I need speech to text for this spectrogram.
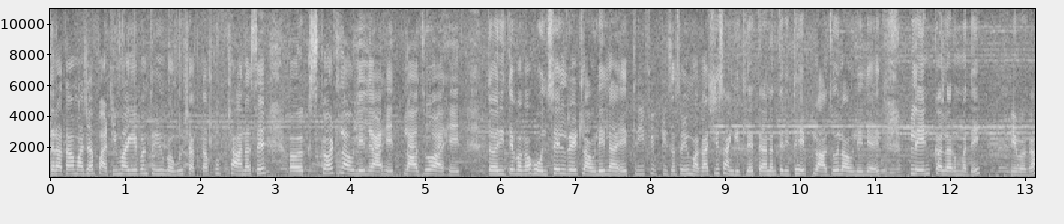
तर आता माझ्या पाठीमागे पण तुम्ही बघू शकता. खूप छान असे स्कर्ट लावलेले आहेत प्लाझो आहे आहेत. तर इथे बघा होलसेल रेट लावलेला आहे. थ्री फिफ्टी जसं मी मगाशी सांगितले त्यानंतर इथे हे प्लाझो लावलेले आहेत प्लेन कलरमध्ये हे बघा.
